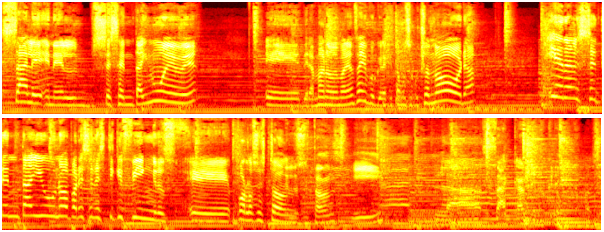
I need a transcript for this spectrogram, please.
sale en el 69 eh, de la mano de Marian Faithful, que es la que estamos escuchando ahora. Y en el 71 aparecen Sticky Fingers eh, por los de Stones. los Stones y la sacan de los créditos.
